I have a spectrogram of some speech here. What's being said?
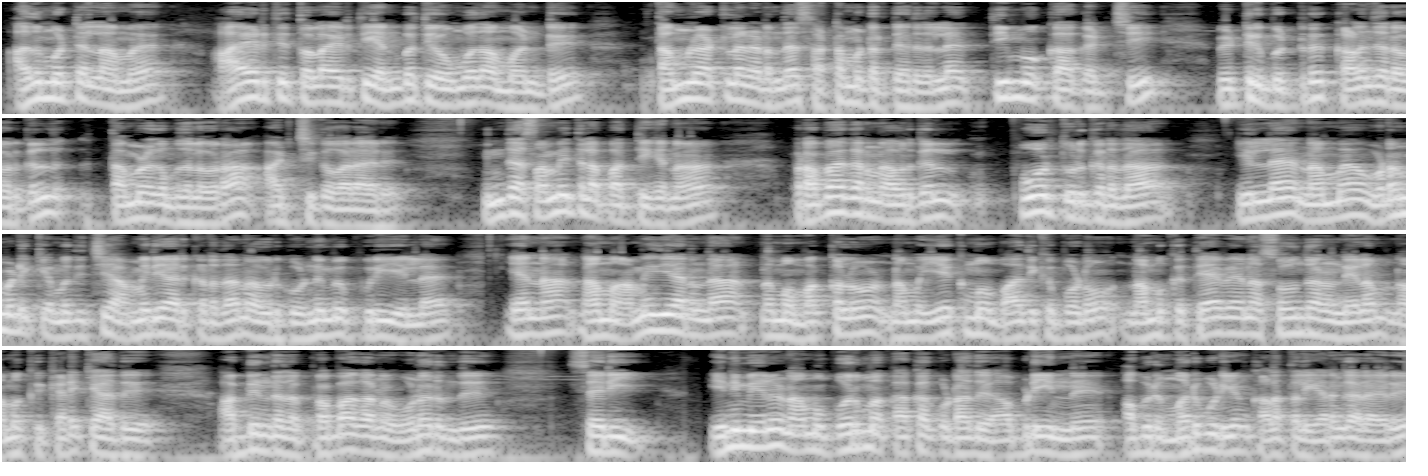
அது மட்டும் இல்லாமல் ஆயிரத்தி தொள்ளாயிரத்தி எண்பத்தி ஒன்பதாம் ஆண்டு தமிழ்நாட்டில் நடந்த சட்டமன்ற தேர்தலில் திமுக கட்சி வெற்றி பெற்று கலைஞர் அவர்கள் தமிழக முதல்வராக ஆட்சிக்கு வராரு. இந்த சமயத்தில் பார்த்தீங்கன்னா பிரபாகரன் அவர்கள் போர் தொடுக்கிறதா இல்லை நம்ம உடம்படிக்கை மதித்து அமைதியாக இருக்கிறதான் அவருக்கு ஒன்றுமே புரியல. ஏன்னா நம்ம அமைதியாக இருந்தால் நம்ம மக்களும் நம்ம இயக்கமும் பாதிக்கப்படும். நமக்கு தேவையான சுதந்திர நிலம் நமக்கு கிடைக்காது அப்படின்றத பிரபாகரன் உணர்ந்து சரி இனிமேலும் நாம் பொறுமை காக்கக்கூடாது அப்படின்னு அவர் மறுபடியும் களத்தில் இறங்குறாரு.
